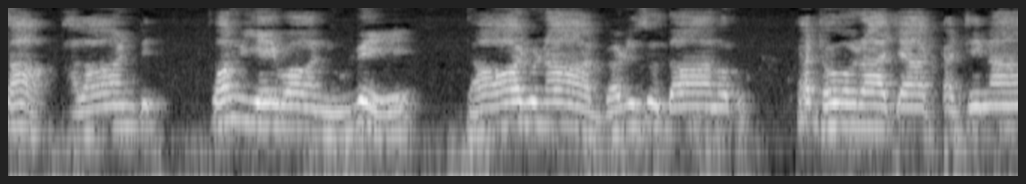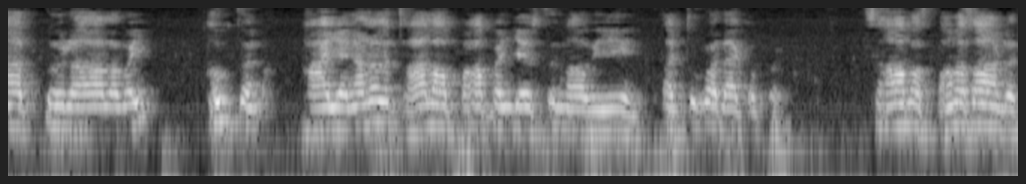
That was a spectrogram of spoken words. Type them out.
సా అలాంటి త్వం ఏవా నువ్వే? దారుణ గడుసు దానవు కఠోరాచ కఠినాత్మురాలవై అవుతున్నావు ఆయనలో చాలా పాపం చేస్తున్నావు. ఏం తట్టుకోలేకపోయి సామ తమసా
